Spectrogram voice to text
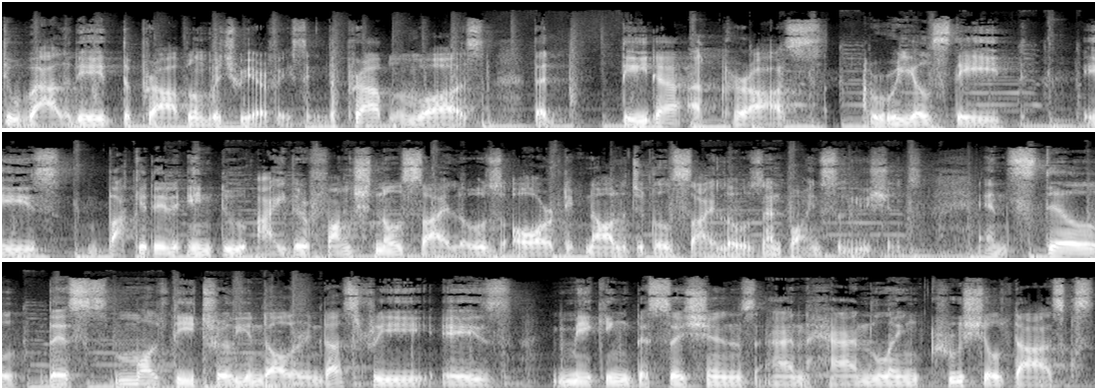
to validate the problem which we are facing. The problem was that data across real estate is bucketed into either functional silos or technological silos and point solutions. And still, this multi trillion dollar industry is making decisions and handling crucial tasks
